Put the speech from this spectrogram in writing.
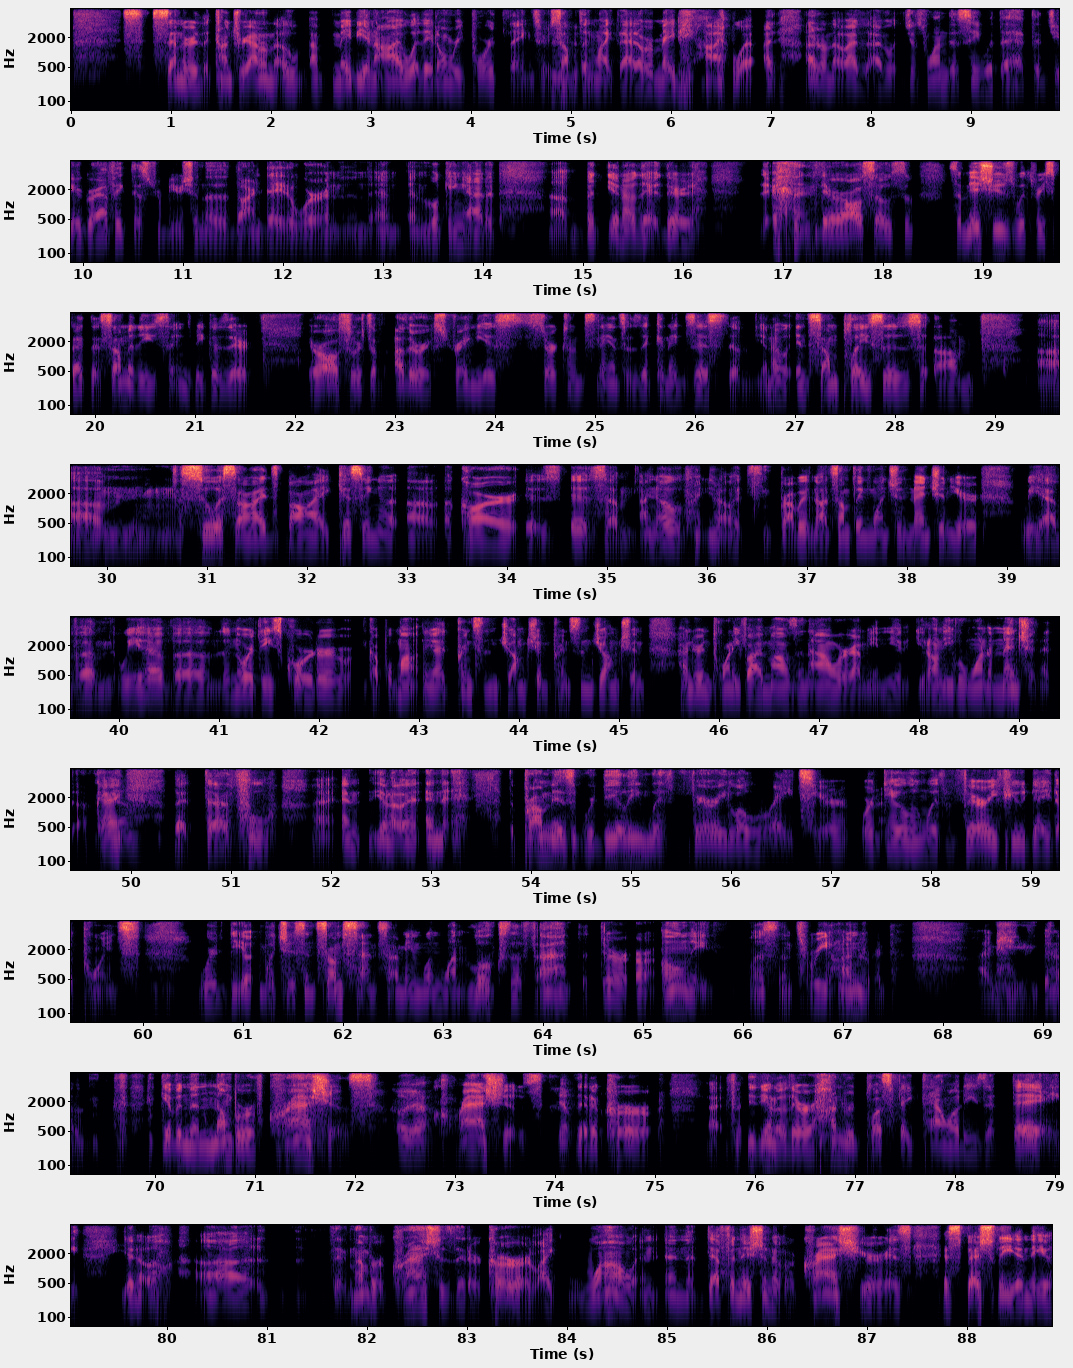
center of the country. I don't know. Uh, maybe in Iowa they don't report things or something like that, or maybe Iowa. I, I don't know. I, I just wanted to see what the heck the geographic distribution of the darn data were, and and and looking at it. Uh, but you know, there there there are also some some issues with respect to some of these things because they're there are all sorts of other extraneous circumstances that can exist. Um, you know, in some places, um, um, suicides by kissing a, a, a, car is is um, I know you know it's probably not something one should mention here. We have um, we have uh, the Northeast Corridor, a couple miles you know, at Princeton Junction, Princeton Junction, 125 miles an hour. I mean, you, you don't even want to mention it, okay? Yeah. But uh, whew, and you know, and, and the problem is we're dealing with very low rates here. We're dealing with very few data points. Mm-hmm. We're de- which is in some sense, I mean, when one looks the fact that there are only less than 300 I mean, you know, given the number of crashes, oh yeah, crashes yep. that occur, uh, you know, there are hundred plus fatalities a day. You know, uh, the number of crashes that occur are like wow and and the definition of a crash here is especially in the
